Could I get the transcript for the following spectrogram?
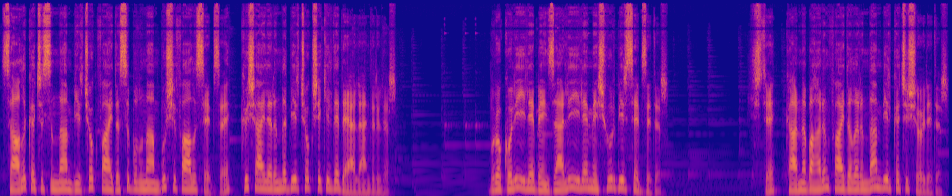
Sağlık açısından birçok faydası bulunan bu şifalı sebze, kış aylarında birçok şekilde değerlendirilir. Brokoli ile benzerliği ile meşhur bir sebzedir. İşte karnabaharın faydalarından birkaçı şöyledir.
